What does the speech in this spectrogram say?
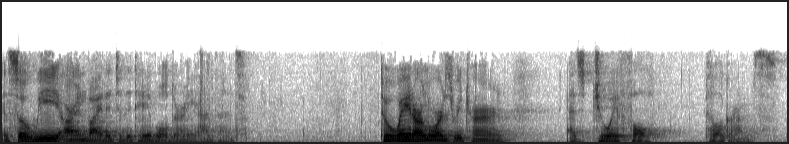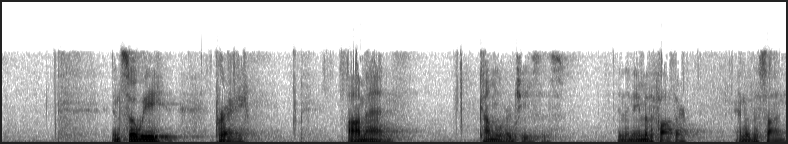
And so we are invited to the table during Advent to await our Lord's return as joyful pilgrims. And so we pray, Amen. Come, Lord Jesus, in the name of the Father, and of the Son,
